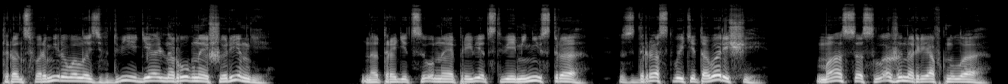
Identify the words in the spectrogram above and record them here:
трансформировалась в две идеально ровные шеренги. На традиционное приветствие министра «Здравствуйте, товарищи!» масса слаженно рявкнула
